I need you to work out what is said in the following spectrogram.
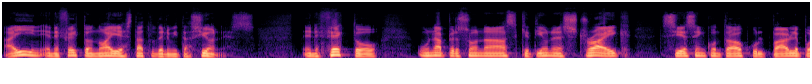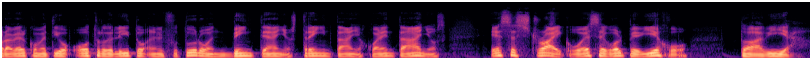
ahí en efecto no hay estatus de limitaciones. En efecto, una persona que tiene un strike, si es encontrado culpable por haber cometido otro delito en el futuro, en 20 años, 30 años, 40 años, ese strike o ese golpe viejo todavía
